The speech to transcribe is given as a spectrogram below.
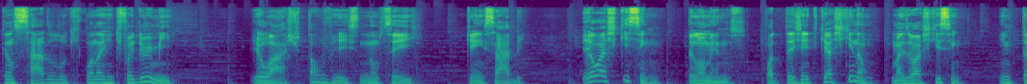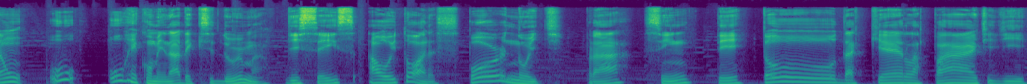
cansado do que quando a gente foi dormir. Eu acho, talvez, não sei, quem sabe. Eu acho que sim, pelo menos. Pode ter gente que acha que não, mas eu acho que sim. Então, o, o recomendado é que se durma de 6 a 8 horas por noite, para sim ter toda aquela parte de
